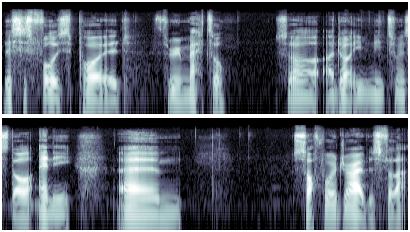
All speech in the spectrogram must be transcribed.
this is fully supported through Metal. So I don't even need to install any um, software drivers for that,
